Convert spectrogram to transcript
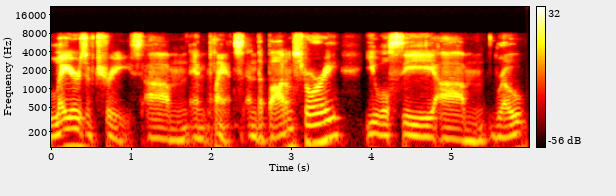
layers of trees um, and plants. And the bottom story, you will see um, row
